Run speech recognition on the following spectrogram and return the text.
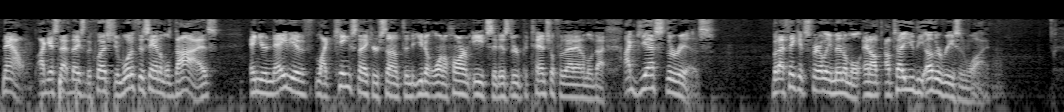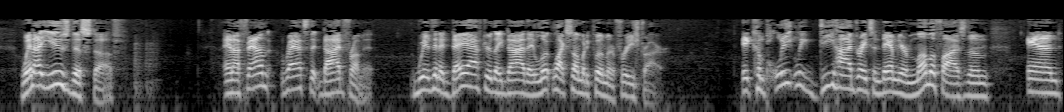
Now, I guess that begs the question, what if this animal dies and your native, like king snake or something that you don't want to harm eats it? Is there potential for that animal to die? I guess there is. But I think it's fairly minimal. And I'll, I'll tell you the other reason why. When I used this stuff, and I found rats that died from it, within a day after they die, they look like somebody put them in a freeze dryer. It completely dehydrates and damn near mummifies them. And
